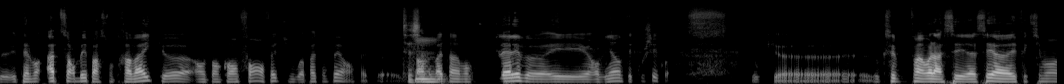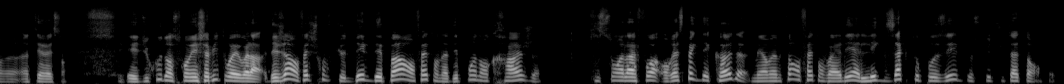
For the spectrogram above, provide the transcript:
est tellement absorbée par son travail que, en tant qu'enfant, en fait, tu ne vois pas ton père, en fait. Il part le matin avant que tu te lèves euh, et revient, t'es couché, quoi. Donc, euh, donc c'est, enfin voilà, c'est assez euh, effectivement euh, intéressant. Et du coup, dans ce premier chapitre, ouais, voilà. Déjà, en fait, je trouve que dès le départ, en fait, on a des points d'ancrage qui sont à la fois, on respecte des codes, mais en même temps, en fait, on va aller à l'exact opposé de ce que tu t'attends, en fait.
